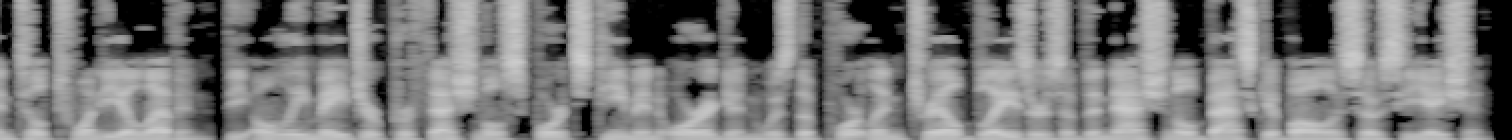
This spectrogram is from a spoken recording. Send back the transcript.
Until 2011, the only major professional sports team in Oregon was the Portland Trail Blazers of the National Basketball Association.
